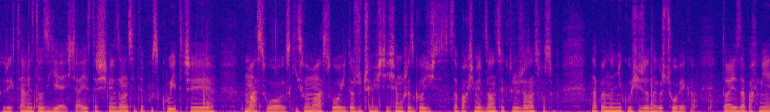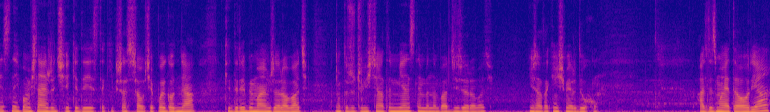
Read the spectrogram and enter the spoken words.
który chcemy to zjeść. A jest też śmierdzący typu squid czy masło, skisłe masło i to rzeczywiście się muszę zgodzić, to jest zapach śmierdzący, który w żaden sposób na pewno nie kusi żadnego człowieka. To jest zapach mięsny i pomyślałem, że dzisiaj, kiedy jest taki przestrzał ciepłego dnia, kiedy ryby mają żerować, no to rzeczywiście na tym mięsnym będą bardziej żerować niż na takim śmierduchu. Ale to jest moja teoria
